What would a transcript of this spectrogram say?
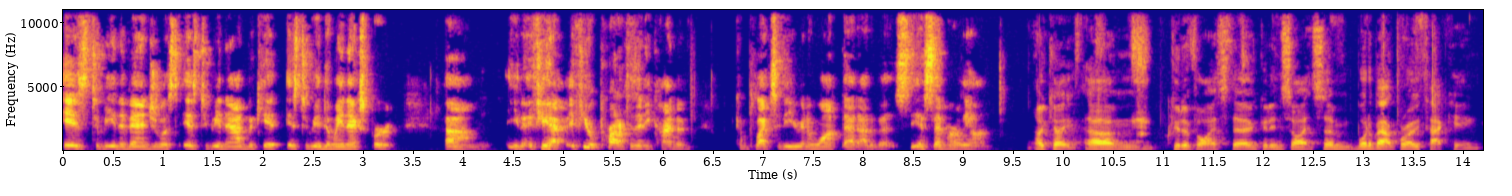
is to be an evangelist, is to be an advocate, is to be a domain expert. Um, you know, if you have if your product has any kind of complexity, you're going to want that out of a CSM early on. Okay, um, good advice there, good insights. Um, what about growth hacking?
